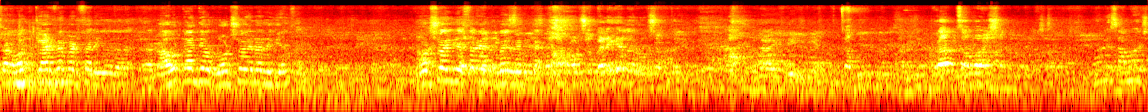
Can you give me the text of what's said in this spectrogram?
ಸರ್ ಒಂದು ಕ್ಲಾರಿಫೈ ಮಾಡಿ ಸರ್ ಇವ್ರು ರಾಹುಲ್ ಗಾಂಧಿ ಅವ್ರ ರೋಡ್ ಶೋ ಏನಾರು ಇದೆಯಾ ಸರ್ ರೋಡ್ ಶೋ ಇದೆಯಾ ಸರ್ ಏನ್ ಬೇರೆ ಬೇರೆ? ರೋಡ್ ಶೋ ಬೆಳಗ್ಗೆ ಎಲ್ಲ ರೋಡ್ ಶೋ ಬೃಹತ್ ಸಮಾವೇಶ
